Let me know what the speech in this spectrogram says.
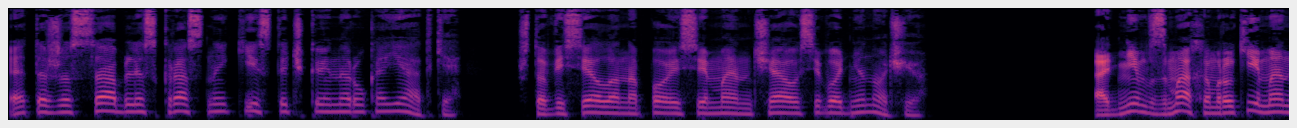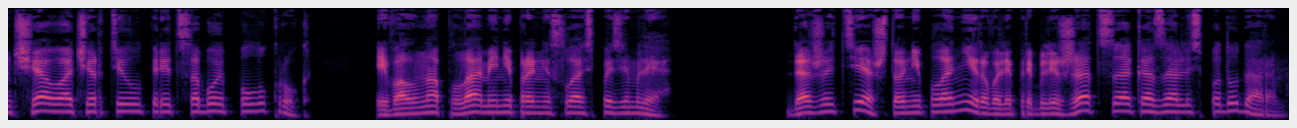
Это же сабля с красной кисточкой на рукоятке, что висела на поясе Мэн Чао сегодня ночью. Одним взмахом руки Мэн Чао очертил перед собой полукруг, и волна пламени пронеслась по земле. Даже те, что не планировали приближаться, оказались под ударом.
